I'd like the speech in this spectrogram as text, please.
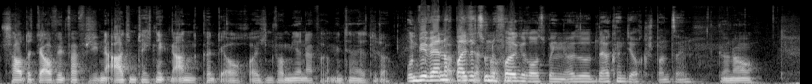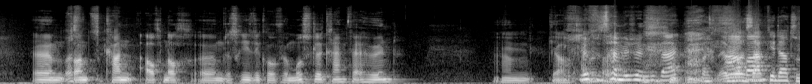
schaut euch da auf jeden Fall verschiedene Atemtechniken an, könnt ihr auch euch informieren, einfach im Internet oder. Und wir werden auch Hab bald ich dazu eine kaufen. Folge rausbringen, also da könnt ihr auch gespannt sein. Genau. Ähm, sonst kann auch noch ähm, das Risiko für Muskelkrämpfe erhöhen. Ähm, ja, Das haben wir schon gesagt. Was, was sagt ihr dazu?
